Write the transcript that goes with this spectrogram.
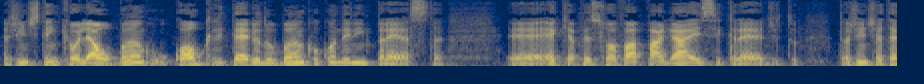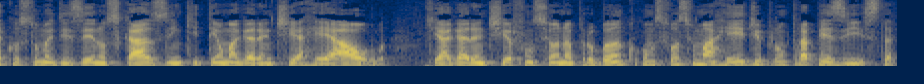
A gente tem que olhar o banco, qual o critério do banco quando ele empresta. É, é que a pessoa vá pagar esse crédito. Então a gente até costuma dizer, nos casos em que tem uma garantia real, que a garantia funciona para o banco como se fosse uma rede para um trapezista.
